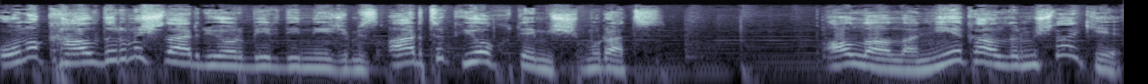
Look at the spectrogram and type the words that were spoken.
Onu kaldırmışlar diyor bir dinleyicimiz. Artık yok demiş Murat. Allah Allah niye kaldırmışlar ki?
